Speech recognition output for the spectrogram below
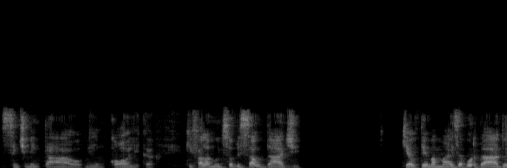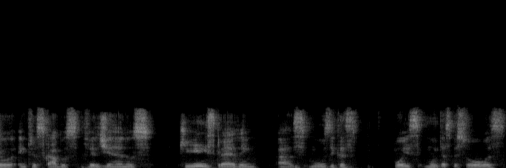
sentimental, melancólica, que fala muito sobre saudade, que é o tema mais abordado entre os cabos verdianos que escrevem as músicas, pois muitas pessoas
